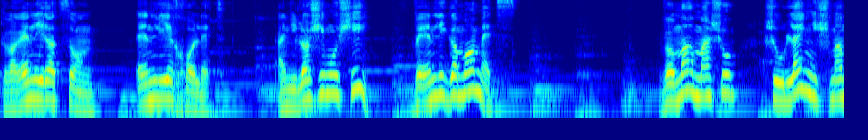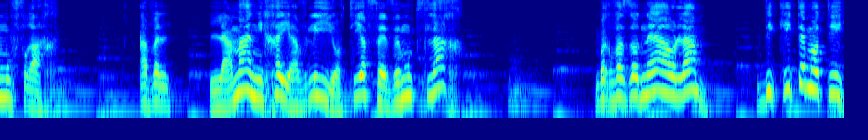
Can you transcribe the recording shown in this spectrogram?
כבר אין לי רצון, אין לי יכולת. אני לא שימושי, ואין לי גם אומץ. ואומר משהו שאולי נשמע מופרך, אבל למה אני חייב להיות יפה ומוצלח? ברווזוני העולם, דיכאתם אותי,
